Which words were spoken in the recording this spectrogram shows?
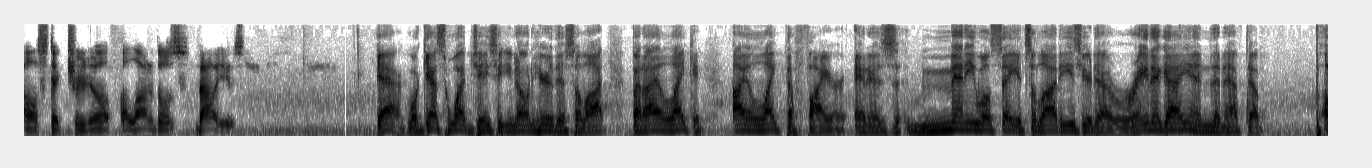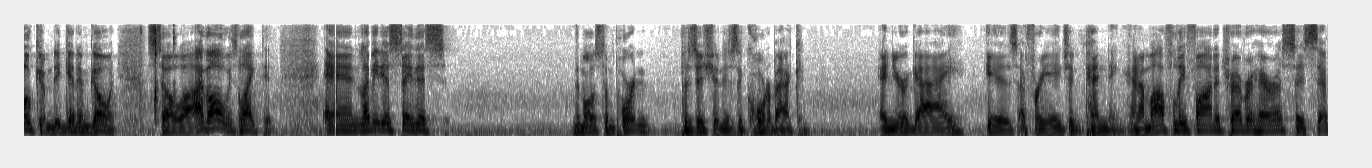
I'll stick true to a lot of those values. Yeah, well, guess what, Jason? You don't hear this a lot, but I like it. I like the fire. And as many will say, it's a lot easier to rein a guy in than have to poke him to get him going. So uh, I've always liked it. And let me just say this the most important position is the quarterback, and your guy is a free agent pending. And I'm awfully fond of Trevor Harris. It's, uh,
